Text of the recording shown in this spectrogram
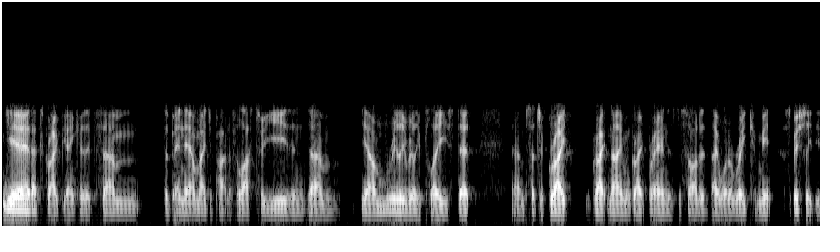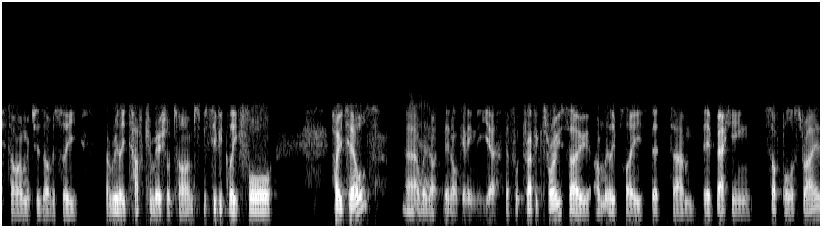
Yeah, that's great, Bianca. It's um, they've been our major partner for the last two years, and um, yeah, I'm really, really pleased that um, such a great, great name and great brand has decided they want to recommit, especially at this time, which is obviously a really tough commercial time, specifically for hotels. Uh, yeah. Uh, we're not, they're not getting the uh, the foot traffic through, so I'm really pleased that um, they're backing softball Australia,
